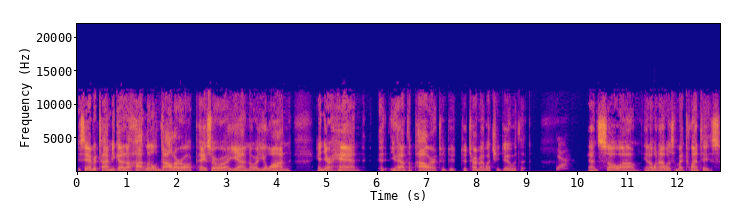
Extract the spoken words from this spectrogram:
You see, every time you get a hot little dollar or a peso or a yen or a yuan in your hand, it, you have the power to do, determine what you do with it. Yeah. And so, um, you know, when I was in my 20s,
